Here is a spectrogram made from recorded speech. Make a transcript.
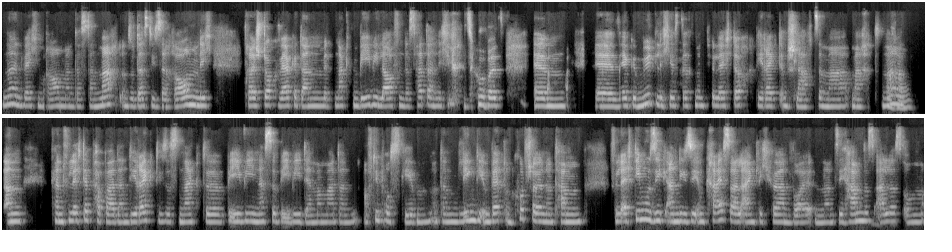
ne, in welchem Raum man das dann macht und so, dass dieser Raum nicht drei Stockwerke dann mit nacktem Baby laufen, das hat dann nicht mehr so was ähm, äh, sehr Gemütliches, dass man vielleicht doch direkt im Schlafzimmer macht. Ne? Dann kann vielleicht der Papa dann direkt dieses nackte Baby, nasse Baby der Mama dann auf die Brust geben. Und dann liegen die im Bett und kuscheln und haben vielleicht die Musik an, die sie im Kreissaal eigentlich hören wollten. Und sie haben das alles, um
